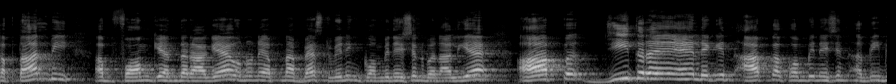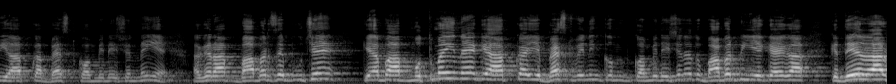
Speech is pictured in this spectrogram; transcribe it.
कप्तान भी अब फॉर्म के अंदर आ गया है। उन्होंने अपना बेस्ट विनिंग कॉम्बिनेशन बना लिया है। आप जीत रहे हैं, लेकिन आपका कॉम्बिनेशन अभी भी आपका बेस्ट कॉम्बिनेशन नहीं है। अगर आप बाबर से पूछें कि अब आप मुतमिन है कि आपका ये बेस्ट विनिंग कॉम्बिनेशन है तो बाबर भी ये कहेगा कि देर आर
